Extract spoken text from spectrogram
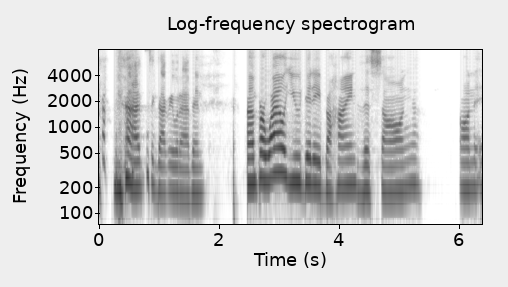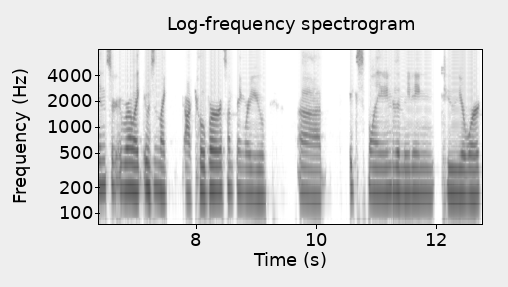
that's exactly what happened. Um, for a while, you did a behind the song on Instagram, where like it was in like October or something, where you uh, explained the meaning to your work.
